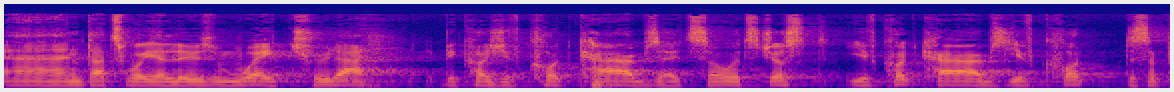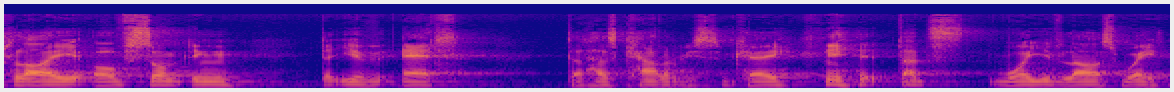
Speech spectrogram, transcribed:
and that's why you're losing weight through that because you've cut carbs out. So it's just you've cut carbs, you've cut the supply of something that you've ate that has calories. Okay, that's why you've lost weight.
